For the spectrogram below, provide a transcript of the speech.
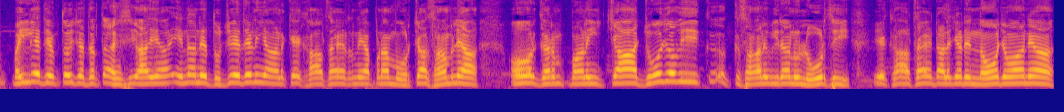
ਪਹਿਲੇ ਦਿਨ ਤੋਂ ਹੀ ਜਦੋਂ ਤੋਂ ਅਸੀਂ ਆਏ ਆ ਇਹਨਾਂ ਨੇ ਦੂਜੇ ਦਿਨ ਹੀ ਆਣ ਕੇ ਖਾਲਸਾ ਐਡ ਨੇ ਆਪਣਾ ਮੋਰਚਾ ਸਾਂਭ ਲਿਆ ਔਰ ਗਰਮ ਪਾਣੀ, ਚਾਹ, ਜੋ ਜੋ ਵੀ ਕ- ਕਿਸਾਨ ਵੀਰਾਂ ਨੂੰ ਲੋੜ ਸੀ, ਇਹ ਖਾਲਸਾ ਐਡ ਵਾਲੇ ਜਿਹੜੇ ਨੌਜਵਾਨ ਆ,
